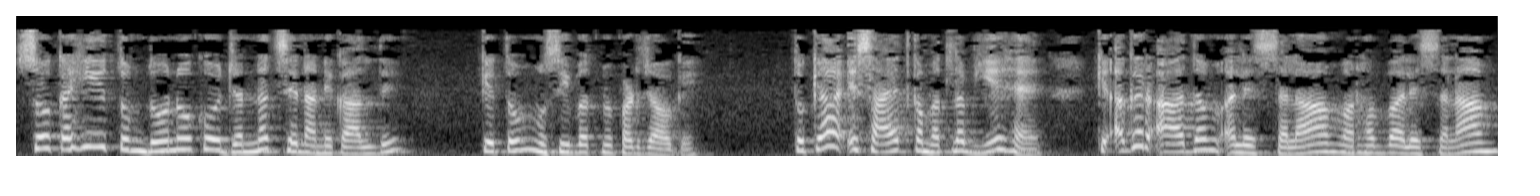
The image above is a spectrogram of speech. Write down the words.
سو کہیں تم دونوں کو جنت سے نہ نکال دے کہ تم مصیبت میں پڑ جاؤ گے۔ تو کیا اس آیت کا مطلب یہ ہے کہ اگر آدم علیہ السلام اور حب علیہ السلام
